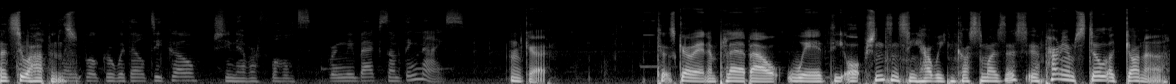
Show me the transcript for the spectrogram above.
Let's see what happens. Poker with LTCO, she never folds. Bring me back something nice. Okay. Let's go in and play about with the options and see how we can customize this. Apparently, I'm still a gunner.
